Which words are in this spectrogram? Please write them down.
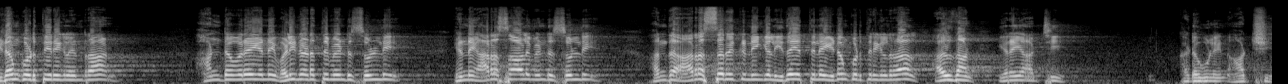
இடம் கொடுத்தீர்கள் என்றான். ஆண்டவரே என்னை வழி நடத்தும் என்று சொல்லி என்னை அரசாளும் என்று சொல்லி அந்த அரசருக்கு நீங்கள் இதயத்திலே இடம் கொடுத்தீர்கள் என்றால் அதுதான் இறையாட்சி கடவுளின் ஆட்சி.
